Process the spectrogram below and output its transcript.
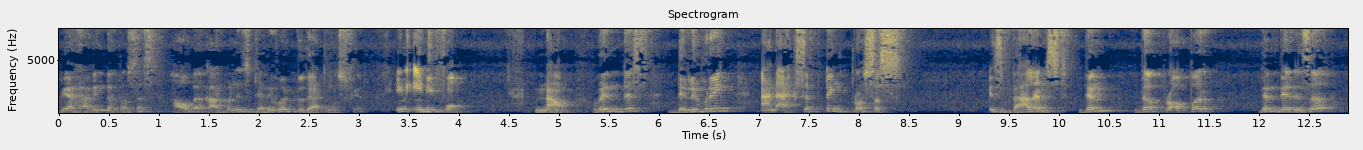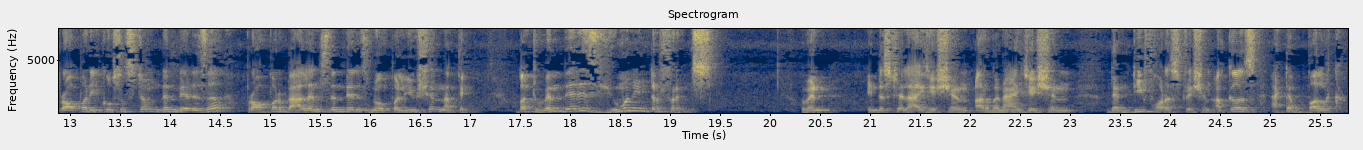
we are having the process how the carbon is delivered to the atmosphere in any form. Now, when this delivering and accepting process is balanced, then the proper then there is a proper ecosystem, then there is a proper balance, then there is no pollution, nothing. But when there is human interference, when industrialization, urbanization, then deforestation occurs at a bulk,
